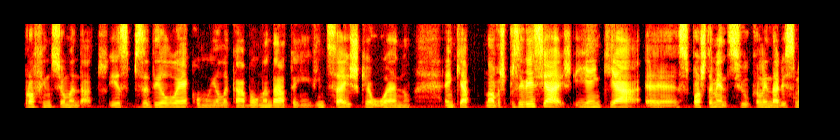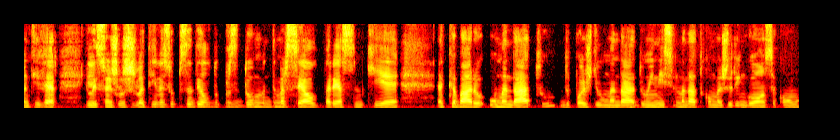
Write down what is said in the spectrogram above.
para o fim do seu mandato. E esse pesadelo é como ele acaba o mandato em 26, que é o ano em que há novas presidenciais e em que há, uh, supostamente, se o calendário se mantiver, eleições legislativas, o pesadelo do, do, de Marcelo parece-me que é acabar o mandato, depois de um mandato, um início de mandato com uma geringonça, com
